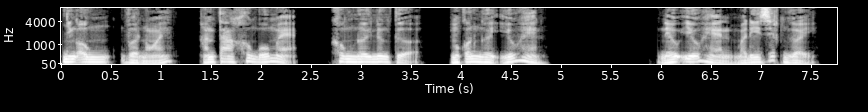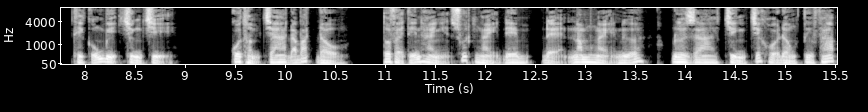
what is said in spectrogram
Nhưng ông vừa nói, hắn ta không bố mẹ, không nơi nương tựa, một con người yếu hèn. Nếu yếu hèn mà đi giết người, thì cũng bị trừng trị. Cô thẩm tra đã bắt đầu, tôi phải tiến hành suốt ngày đêm để năm ngày nữa đưa ra trình trước hội đồng tư pháp.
